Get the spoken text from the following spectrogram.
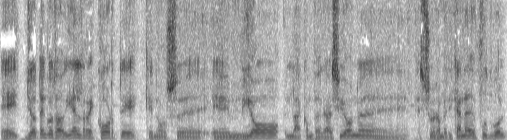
eh, yo tengo todavía el recorte que nos eh, envió la Confederación eh, Suramericana de Fútbol,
